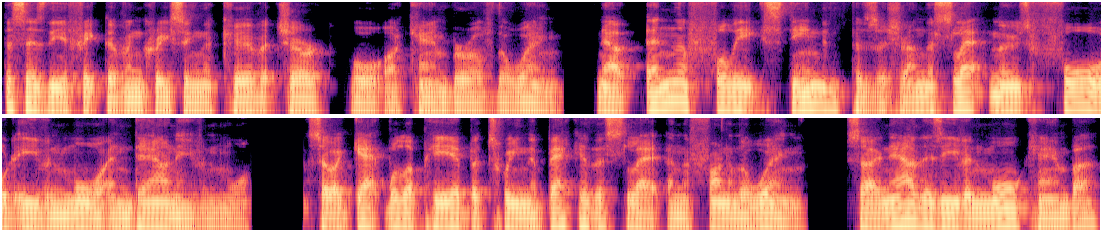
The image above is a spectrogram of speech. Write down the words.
This has the effect of increasing the curvature or a camber of the wing. Now, in the fully extended position, the slat moves forward even more and down even more. So a gap will appear between the back of the slat and the front of the wing. So now there's even more camber,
